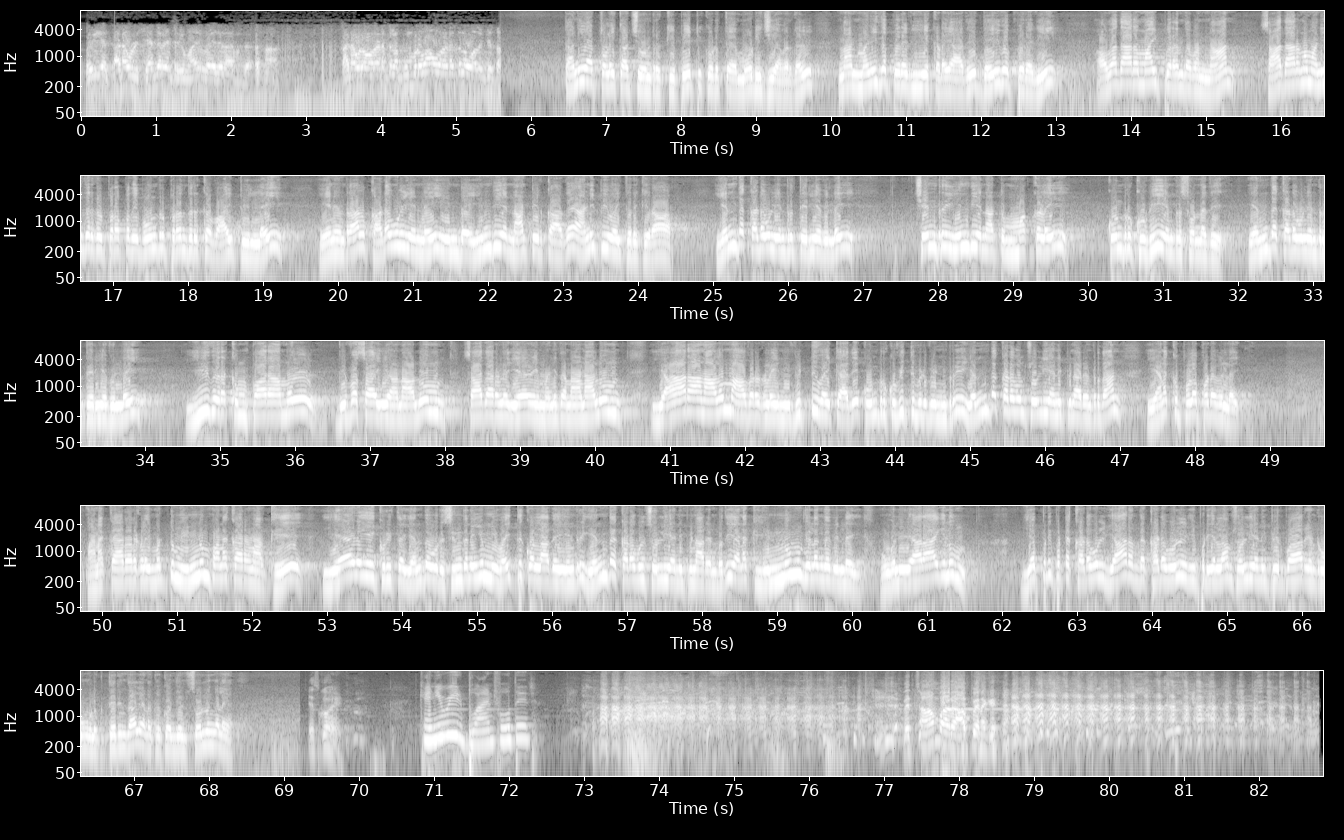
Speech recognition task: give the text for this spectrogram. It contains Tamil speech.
பெரிய கடவுள் செக்ரட்டரி மாதிரி வைக்கிறானுங்க கடவுளை ஒரு இடத்துல கும்பிடுவான் ஒரு இடத்துல உதைச்சு தனியார் தொலைக்காட்சி ஒன்றுக்கு பேட்டி கொடுத்த மோடிஜி அவர்கள் நான் மனித பிறவியே கிடையாது தெய்வ பிறவி அவதாரமாய் பிறந்தவன் நான் சாதாரண மனிதர்கள் பிறப்பதை போன்று பிறந்திருக்க வாய்ப்பு இல்லை ஏனென்றால் கடவுள் என்னை இந்த இந்திய நாட்டிற்காக அனுப்பி வைத்திருக்கிறார். எந்த கடவுள் என்று தெரியவில்லை சென்று இந்திய நாட்டு மக்களை கொன்று குவி என்று சொன்னது. எந்த கடவுள் என்று தெரியவில்லை. ஈவிரக்கம் பாராமல் விவசாயியானாலும் சாதாரண ஏழை மனிதனானாலும் யாரானாலும் அவர்களை நீ விட்டு வைக்காதே கொன்று குவித்து விடுவென்று எந்த கடவுள் சொல்லி அனுப்பினார் என்றுதான் எனக்கு புலப்படவில்லை. பணக்காரர்களை மட்டும் இன்னும் பணக்காரனாக்கு ஏழையை குறித்த எந்த ஒரு சிந்தனையும் நீ வைத்துக் கொள்ளாதே என்று எந்த கடவுள் சொல்லி அனுப்பினார் என்பது எனக்கு இன்னும் விளங்கவில்லை உங்களில் யாராயிலும் எப்படிப்பட்ட கடவுள் யார் அந்த கடவுள் இப்படியெல்லாம் சொல்லி அனுப்பியிருப்பார் என்று உங்களுக்கு தெரிந்தால் எனக்கு கொஞ்சம் சொல்லுங்களேன் Yes, go ahead. Can you read blindfolded? இந்த சாம்பார் ஆப் எனக்கு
